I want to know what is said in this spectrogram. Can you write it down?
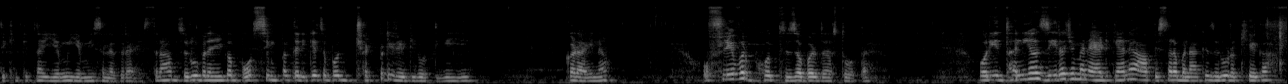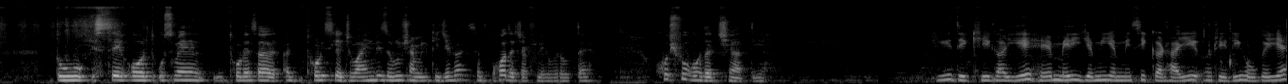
देखिए कितना यमी यमी सा लग रहा है। इस तरह आप ज़रूर बनाइएगा। बहुत सिंपल तरीके से, बहुत झटपटी रेडी होती है ये कढ़ाई ना। और फ्लेवर बहुत ज़बरदस्त होता है। और ये धनिया ज़ीरा जो मैंने ऐड किया ना, आप इस तरह बना के ज़रूर रखिएगा। तो इससे और उसमें थोड़ा सा थोड़ी सी अजवाइन भी ज़रूर शामिल कीजिएगा। इससे बहुत अच्छा फ्लेवर होता है। खुशबू बहुत अच्छी आती है। ये देखिएगा, ये है मेरी यमी यमी सी कढ़ाई रेडी हो गई है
